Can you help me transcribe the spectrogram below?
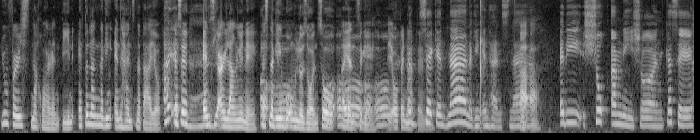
yung first na quarantine, eto nang naging enhanced na tayo. Ay, Kasi na. NCR lang yun eh. Tapos naging buong Luzon. So, Oo, ayan, sige. oo. I-open natin. Nag-second na, naging enhanced na. Ah, ah. Eh di, shook ang nation. Kasi,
